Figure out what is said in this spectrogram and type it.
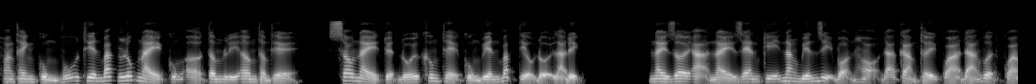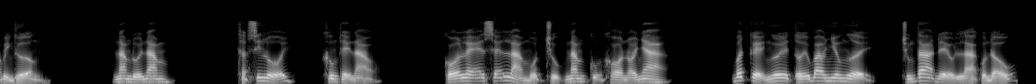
Hoàng Thành cùng Vũ Thiên Bắc lúc này cũng ở tâm lý âm thầm thể, sau này tuyệt đối không thể cùng viên Bắc tiểu đội là địch. Này rơi ạ này gen kỹ năng biến dị bọn họ đã cảm thấy quá đáng vượt quá bình thường. Năm đối năm. Thật xin lỗi, không thể nào. Có lẽ sẽ là một chục năm cũng khó nói nha. Bất kể ngươi tới bao nhiêu người, chúng ta đều là quần đấu.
